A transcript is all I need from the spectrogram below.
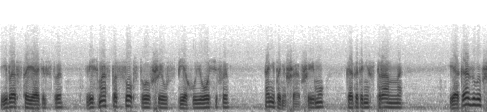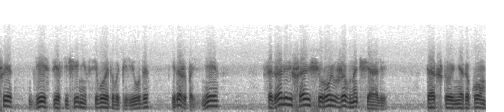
ибо обстоятельства, весьма способствовавшие успеху Иосифа, а не помешавшие ему, как это ни странно, и оказывавшие действия в течение всего этого периода и даже позднее, сыграли решающую роль уже в начале, так что ни о каком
